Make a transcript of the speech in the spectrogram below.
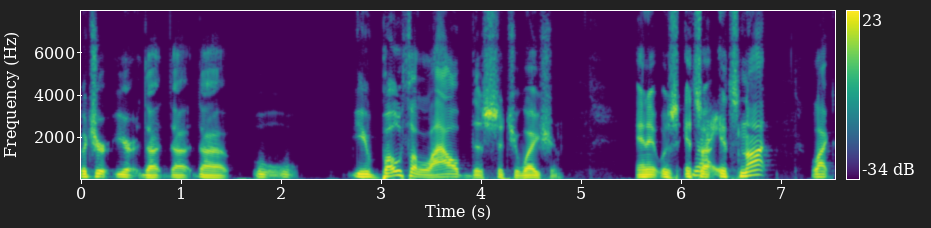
But you're you're the the the you both allowed this situation, and it was it's Right. a it's not like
